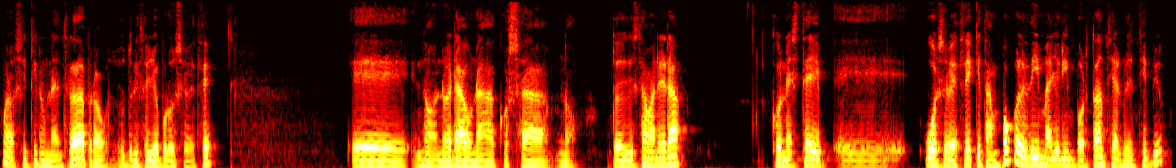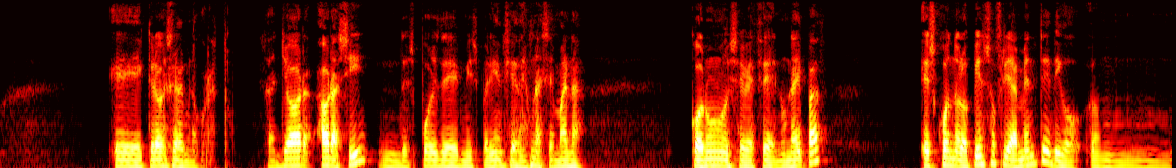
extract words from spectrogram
Bueno, sí tiene una entrada, pero lo utilizo yo por USB-C. Eh, no, no era una cosa. No, entonces, de esta manera, con este eh, USB-C, que tampoco le di mayor importancia al principio, eh, creo que es el camino correcto. O sea, yo ahora, sí, después de mi experiencia de una semana con un USB-C en un iPad, es cuando lo pienso fríamente, digo, um,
